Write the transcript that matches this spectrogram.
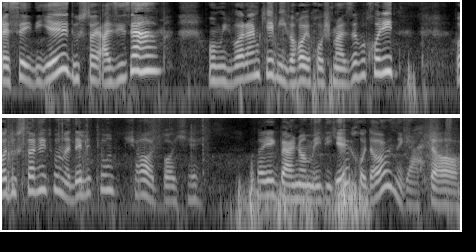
قصه دیگه دوستای عزیزم امیدوارم که میوه های خوشمزه بخورید. با دوستانتون و دلتون شاد باشه. تا یک برنامه دیگه خدا نگهدار.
